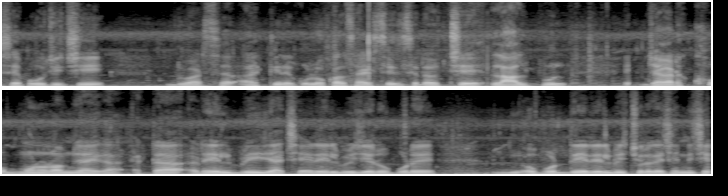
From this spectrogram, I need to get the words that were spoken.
এসে পৌঁছেছি ডুয়ার্সের আরেকটি লোকাল সাইট সিন সেটা হচ্ছে লালপুল। জায়গাটা খুব মনোরম জায়গা। একটা রেল ব্রিজ আছে। রেল ব্রিজের ওপরে ওপর দিয়ে রেল ব্রিজ চলে গেছে নিচে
